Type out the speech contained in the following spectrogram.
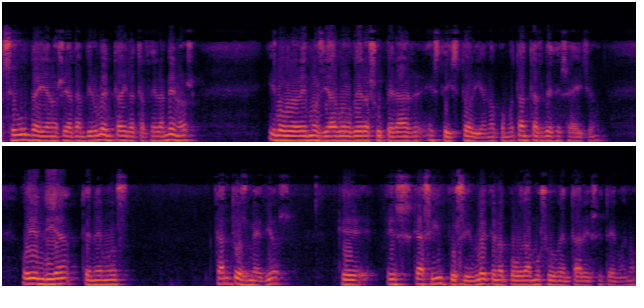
segunda ya no sea tan virulenta y la tercera menos, y lograremos ya volver a superar esta historia, ¿no? Como tantas veces ha hecho. Hoy en día tenemos tantos medios que es casi imposible que no podamos solventar ese tema, ¿no?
